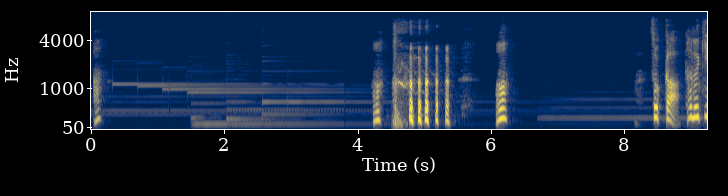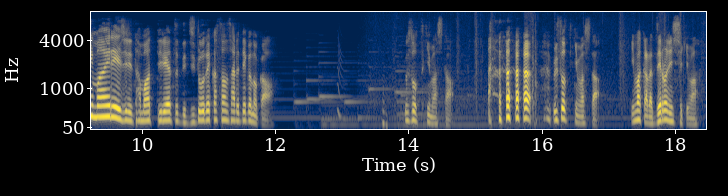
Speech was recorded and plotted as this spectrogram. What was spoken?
あ？あ？あ？そっか、たぬきマイレージに溜まってるやつって自動で加算されていくのか。嘘つきました。嘘つきました。今からゼロにしてきます。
